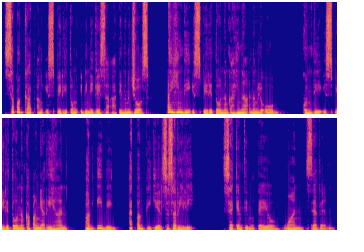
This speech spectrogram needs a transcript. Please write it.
Sapagkat ang espiritong ibinigay sa atin ng Diyos ay hindi espiritu ng kahinaan ng loob, kundi espiritu ng kapangyarihan, pag-ibig at pagpigil sa sarili. 2 Timoteo 1.7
